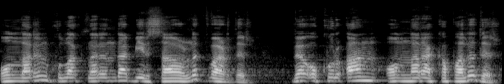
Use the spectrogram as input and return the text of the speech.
onların kulaklarında bir sağırlık vardır ve o Kur'an onlara kapalıdır.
